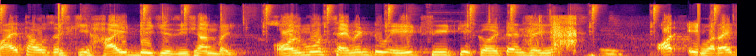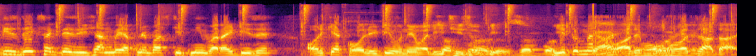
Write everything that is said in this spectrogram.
5000 इसकी हाइट देखिए जीशान भाई। Almost seven to eight feet के कर्टन है ये। और वराइटीज देख सकते हैं जीशान भाई अपने पास कितनी वराइटीज है और क्या क्वालिटी होने वाली चीज़ों की। ये तो मैं अरे बहुत ज़्यादा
